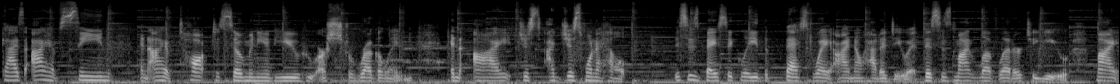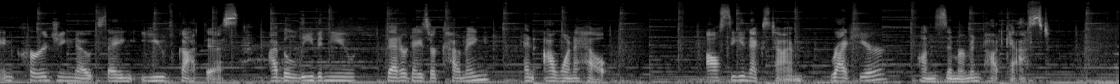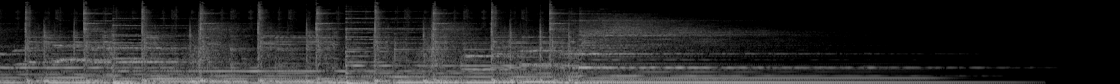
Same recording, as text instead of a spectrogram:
Guys, I have seen and I have talked to so many of you who are struggling and I just I just want to help. This is basically the best way I know how to do it. This is my love letter to you, my encouraging note saying, You've got this. I believe in you. Better days are coming, and I want to help. I'll see you next time, right here on Zimmerman Podcast.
